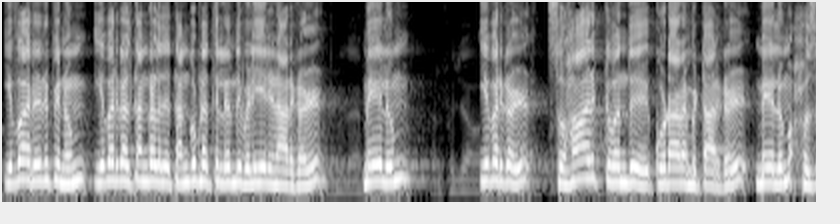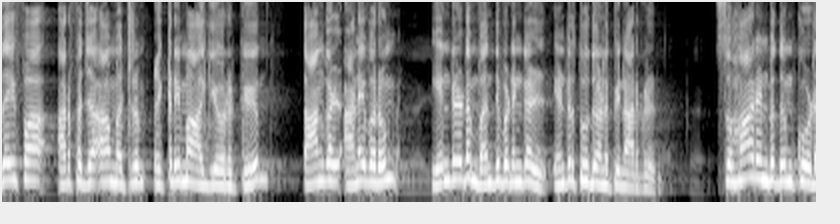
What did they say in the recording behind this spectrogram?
இவ்வாறு இருப்பினும் இவர்கள் தங்களது தங்குமிடத்திலிருந்து வெளியேறினார்கள். மேலும் இவர்கள் சுஹாருக்கு வந்து கூடாரமிட்டார்கள். மேலும் ஹுசைஃபா அர்ஃபஜா மற்றும் இக்ரிமா ஆகியோருக்கு தாங்கள் அனைவரும் எங்களிடம் வந்துவிடுங்கள் என்று தூது அனுப்பினார்கள். சுஹார் என்பதும் கூட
